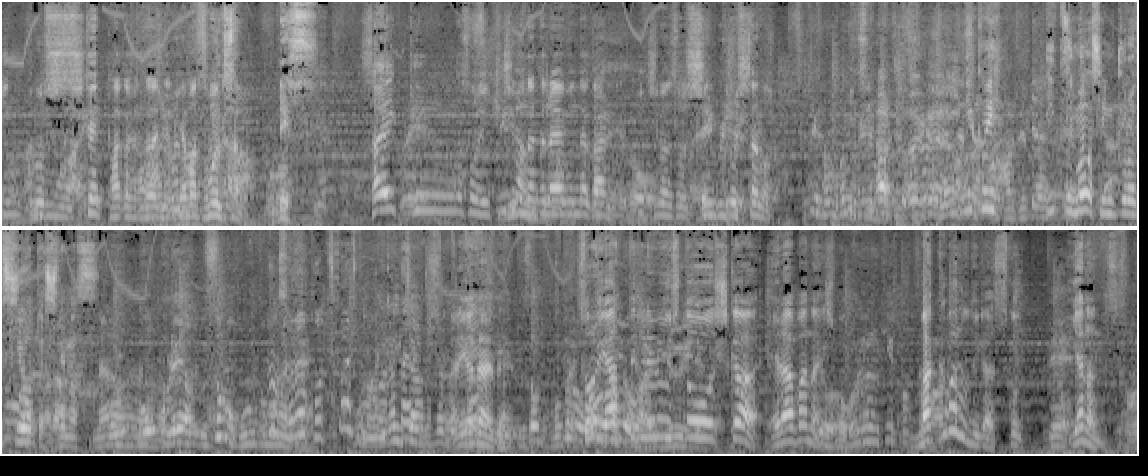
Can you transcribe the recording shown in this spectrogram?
シンクロしてパーカッション叩いてる山智之さんです。最近のその自分のやったライブの中で一番そのシンクロしたのって？にくいいつもシンクロしようとしてます。俺は嘘も本当もないそれはこっちからしてもありがたいでありがたいね。それをやってくれる人しか選ばないし僕。バックバンドの時はすごく嫌なんですよ。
